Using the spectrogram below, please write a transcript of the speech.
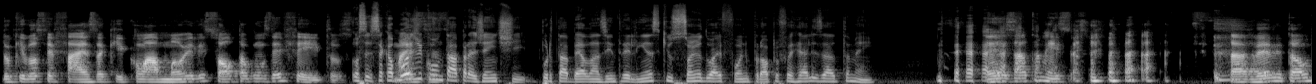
do que você faz aqui com a mão, ele solta alguns efeitos. Ou seja, você acabou Mas... de contar pra gente, por tabela nas entrelinhas, que o sonho do iPhone próprio foi realizado também. É, exatamente. tá vendo? Então,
